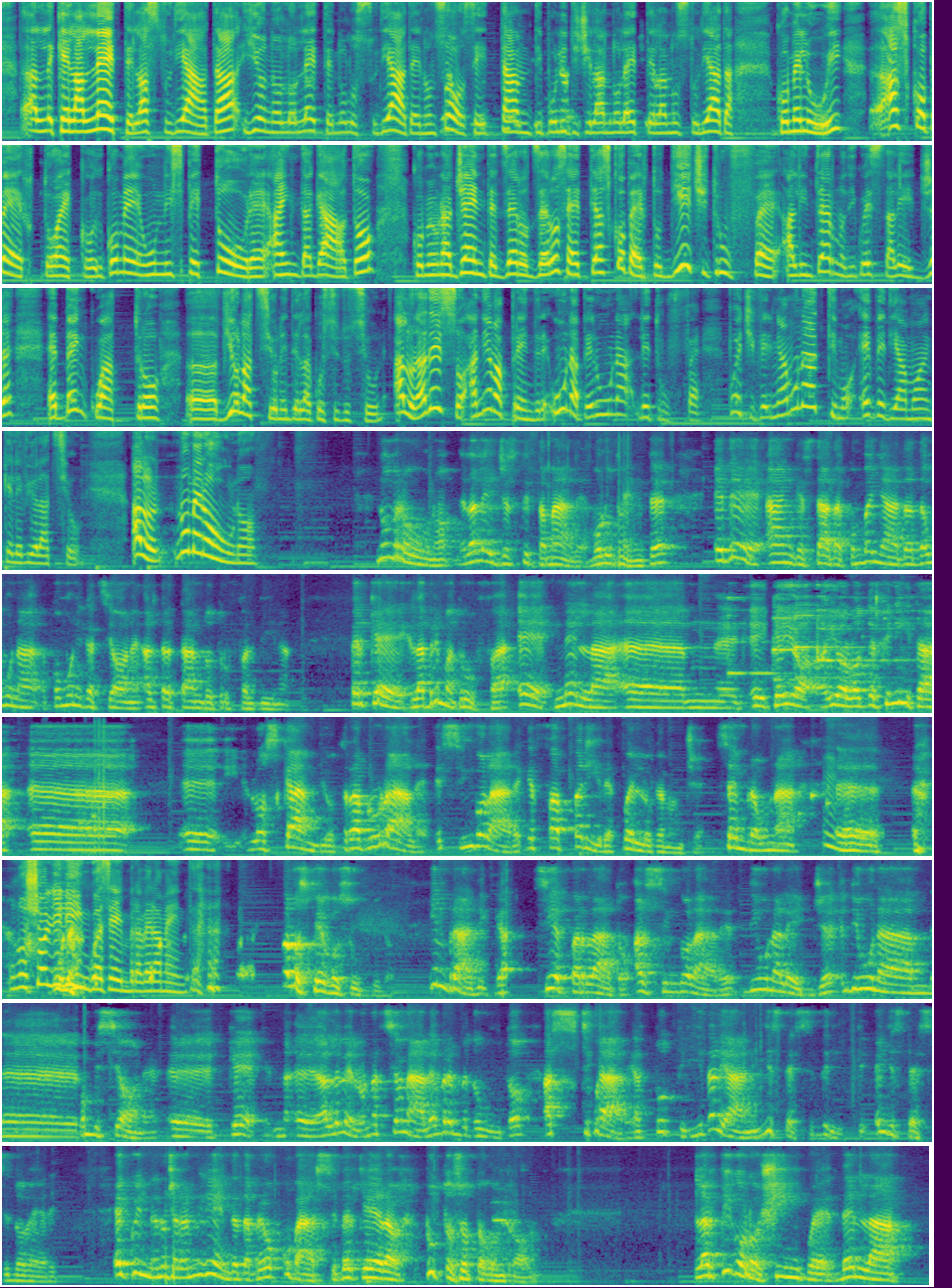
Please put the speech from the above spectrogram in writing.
che l'ha letta e l'ha studiata, io non l'ho letta e non l'ho studiata e non so se tanti politici l'hanno letta e l'hanno studiata come lui, ha scoperto, ecco, come un ispettore ha indagato, come un agente 007 ha scoperto 10 truffe all'interno di questa legge e ben quattro eh, violazioni della Costituzione. Allora, adesso andiamo a prendere una per una le truffe, poi ci fermiamo un attimo e vediamo anche le violazioni. Allora, numero uno. Numero uno, la legge è scritta male, volutamente, ed è anche stata accompagnata da una comunicazione altrettanto truffaldina perché la prima truffa è nella ehm, che io, io l'ho definita eh, eh, lo scambio tra plurale e singolare che fa apparire quello che non c'è. Sembra una... Mm. Eh, Uno scioglilingua una... sembra veramente. Ma lo spiego subito. In pratica si è parlato al singolare di una legge, di una eh, commissione eh, che eh, a livello nazionale avrebbe dovuto assicurare a tutti gli italiani gli stessi diritti e gli stessi doveri e quindi non c'era niente da preoccuparsi perché era tutto sotto controllo. L'articolo 5 della,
